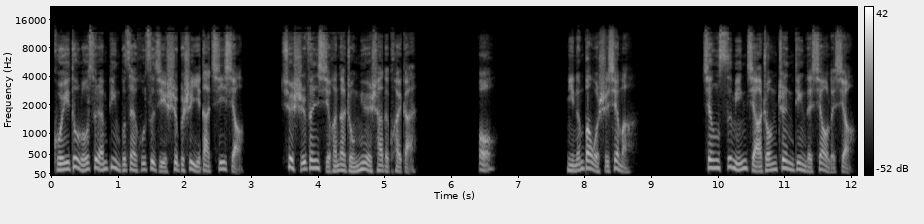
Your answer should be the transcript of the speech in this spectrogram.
鬼斗罗虽然并不在乎自己是不是以大欺小，却十分喜欢那种虐杀的快感。哦。你能帮我实现吗？江思明假装镇定的笑了笑，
